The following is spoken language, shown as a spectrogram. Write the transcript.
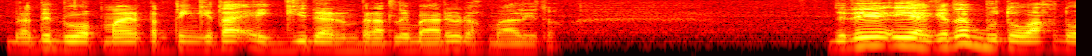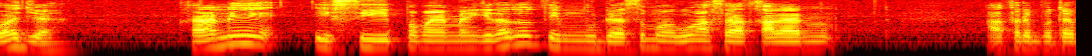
berarti dua pemain penting kita, Egi dan Bradley Barry udah kembali tuh. Jadi iya kita butuh waktu aja. Karena nih isi pemain-pemain kita tuh tim muda semua. Gue lihat kalian atributnya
